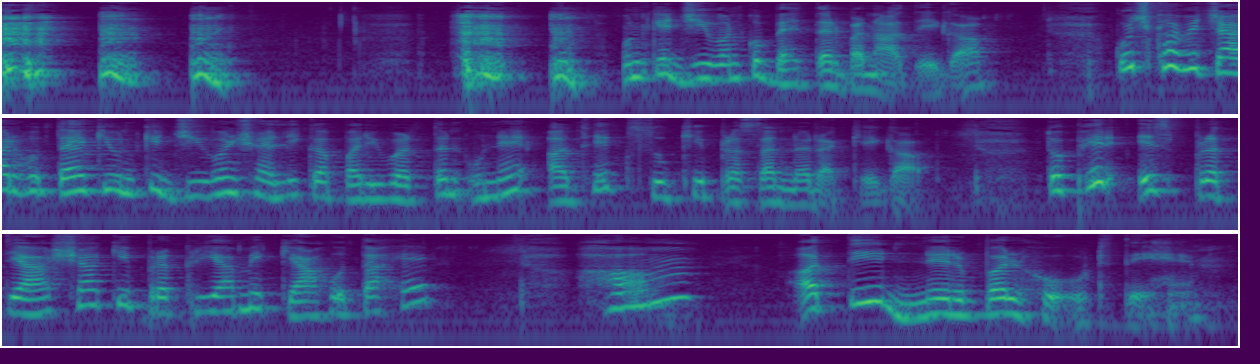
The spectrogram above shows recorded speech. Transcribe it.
उनके जीवन को बेहतर बना देगा। कुछ का विचार होता है कि उनकी जीवन शैली का परिवर्तन उन्हें अधिक सुखी प्रसन्न रखेगा। तो फिर इस प्रत्याशा की प्रक्रिया में क्या होता है? हम अति निर्बल हो उठते हैं।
